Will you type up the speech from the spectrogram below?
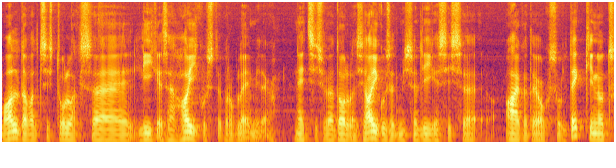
valdavalt siis tullakse liigese haiguste probleemidega. Need siis võivad olla siis haigused, mis on liiges sisse aegade jooksul tekkinud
